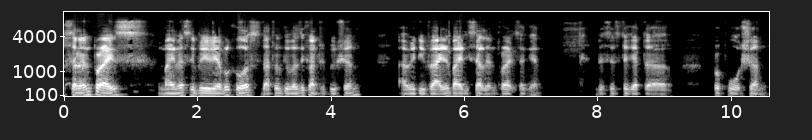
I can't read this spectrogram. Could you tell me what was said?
selling price minus the variable cost that will give us the contribution and we divide it by the selling price again. This is to get a proportion.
